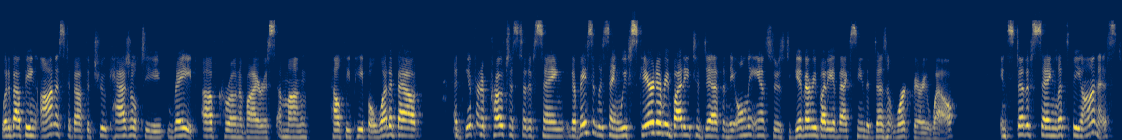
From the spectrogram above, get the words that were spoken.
What about being honest about the true casualty rate of coronavirus among healthy people? What about a different approach instead of saying, they're basically saying, we've scared everybody to death and the only answer is to give everybody a vaccine that doesn't work very well. Instead of saying, let's be honest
